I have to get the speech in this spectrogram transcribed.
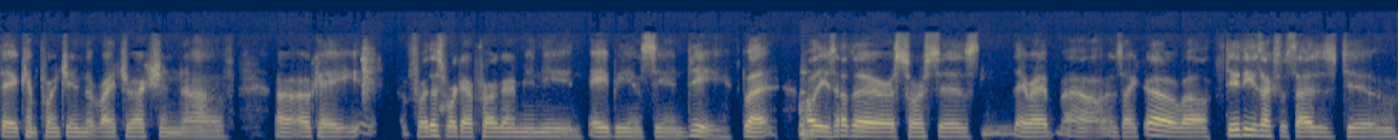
they can point you in the right direction of uh, okay, for this workout program, you need A, B, and C, and D. But all these other sources, they were, oh, it's like, oh, well, do these exercises to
